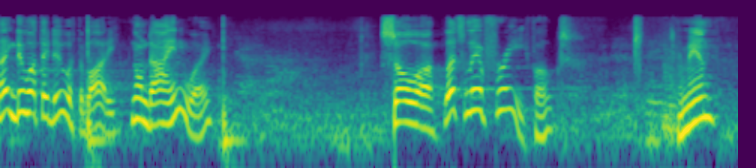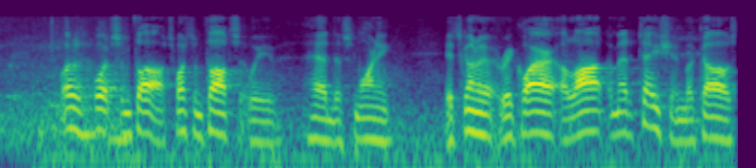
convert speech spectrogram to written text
they can do what they do with the body. I'm going to die anyway. So uh, let's live free, folks. Amen. What what's some thoughts? What's some thoughts that we've had this morning? It's going to require a lot of meditation because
